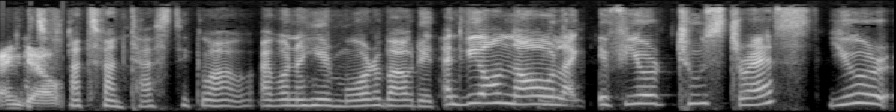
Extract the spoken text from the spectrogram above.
and gals. That's, that's fantastic. Wow. I want to hear more about it. And we all know like if you're too stressed, you're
